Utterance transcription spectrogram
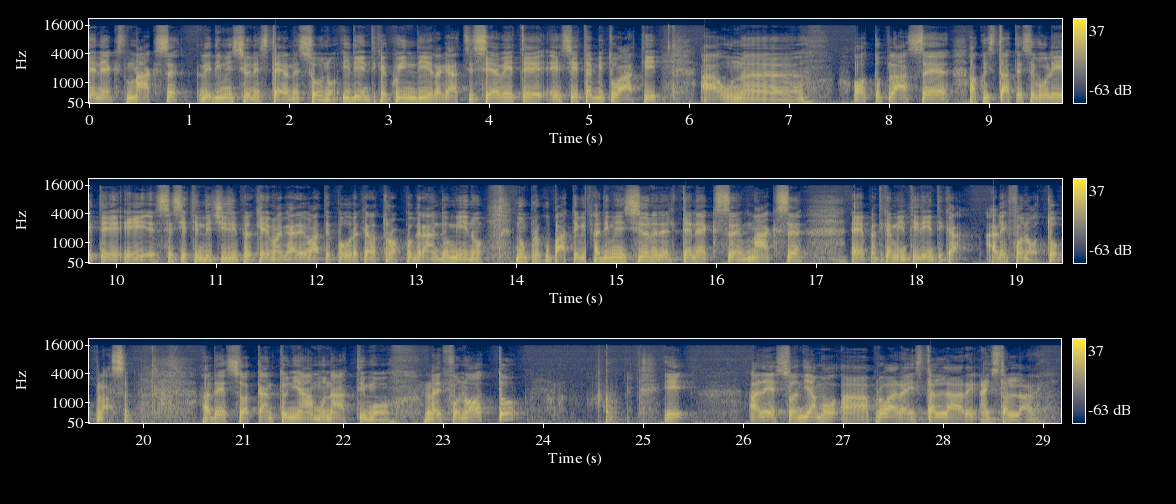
10X Max le dimensioni esterne sono identiche. Quindi ragazzi se avete e siete abituati a un 8 Plus acquistate se volete e se siete indecisi perché magari avevate paura che era troppo grande o meno non preoccupatevi. La dimensione del 10X Max è praticamente identica all'iPhone 8 Plus. Adesso accantoniamo un attimo l'iPhone 8 e adesso andiamo a provare a installare a installare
